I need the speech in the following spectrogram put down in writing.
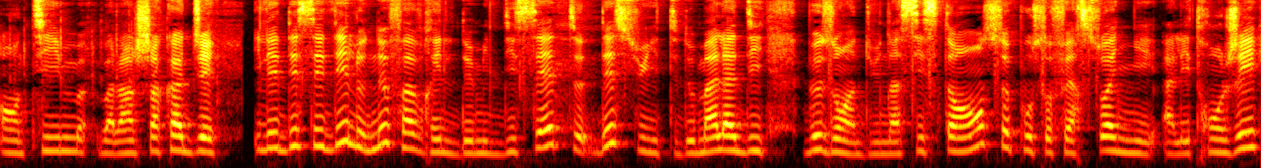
Antime Balanchakadje. Il est décédé le 9 avril 2017 des suites de maladies. Besoin d'une assistance pour se faire soigner à l'étranger,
